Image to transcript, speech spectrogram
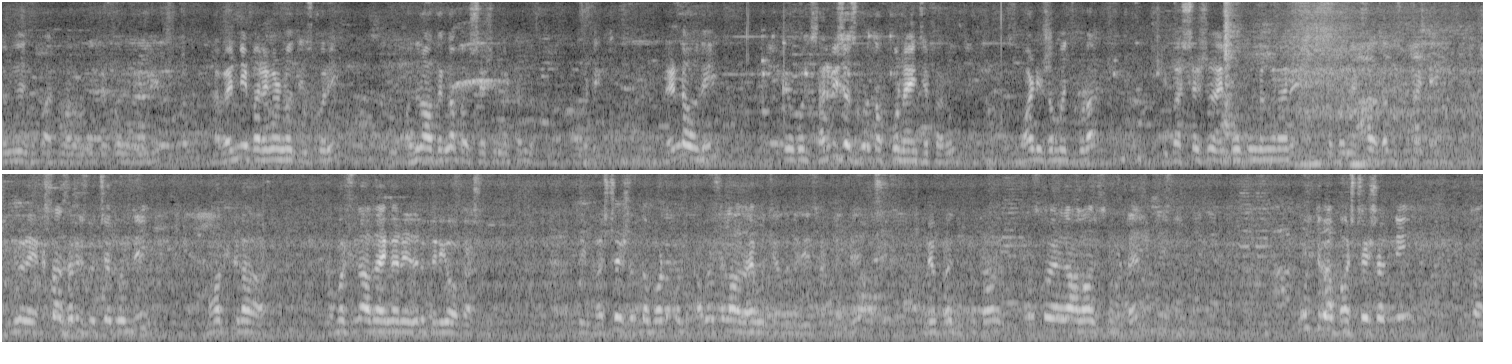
తెలుగుదేశం పార్టీ వాళ్ళు చెప్పడం జరిగింది. అవన్నీ పరిగణలో తీసుకొని అధునాతంగా బస్ స్టేషన్ పెట్టడం జరుగుతుంది. ఒకటి. రెండవది ఇక్కడ కొన్ని సర్వీసెస్ కూడా తక్కువ ఉన్నాయని చెప్పారు. వాటికి సంబంధించి కూడా ఈ బస్ స్టేషన్ అయిపోతుండగానే కొన్ని ఎక్స్ట్రా సర్వీస్ పెట్టి ఎందుకంటే ఎక్స్ట్రా సర్వీస్ వచ్చే కొద్ది మాకు ఇక్కడ కమర్షియల్ ఆదాయంగా అనేది పెరిగే అవకాశం ఉంది. ఈ బస్ స్టేషన్తో పాటు కొంత కమర్షియల్ ఆదాయం వచ్చేదని తీసుకున్నట్లయితే చేసినట్లయితే మేము ప్రతి ప్రస్తుతం ఏదో ఆలోచిస్తుంటే పూర్తిగా బస్ స్టేషన్ని ఒక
